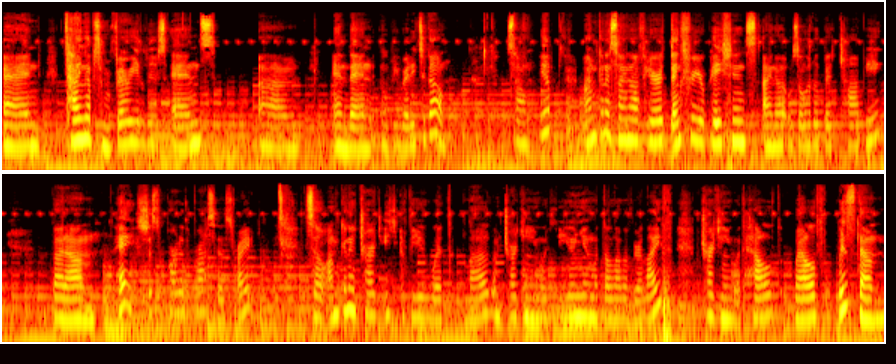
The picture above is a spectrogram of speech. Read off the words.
and tying up some very loose ends um, and then it'll be ready to go. So, yep, I'm gonna sign off here. Thanks for your patience. I know it was a little bit choppy, but um, hey, it's just a part of the process, right? So I'm going to charge each of you with love. I'm charging you with union with the love of your life, I'm charging you with health, wealth, wisdom,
